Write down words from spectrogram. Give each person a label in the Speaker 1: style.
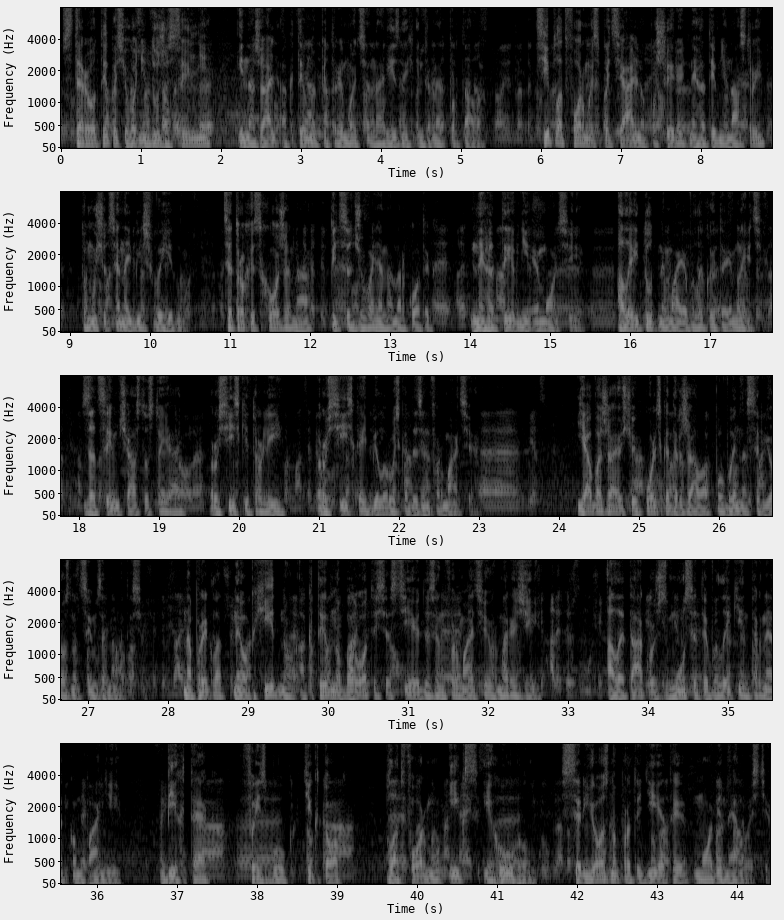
Speaker 1: Стереотипи сьогодні дуже сильні і, на жаль, активно підтримуються на різних інтернет-порталах. Ці платформи спеціально поширюють негативні настрої, тому що це найбільш вигідно. Це трохи схоже на підсаджування на наркотик, негативні емоції. Але і тут немає великої таємниці. За цим часто стоять російські тролі, російська і білоруська дезінформація. Я вважаю, що і польська держава повинна серйозно цим займатися. Наприклад, необхідно активно боротися з цією дезінформацією в мережі, але також змусити великі інтернет-компанії BigTech, Facebook, TikTok, платформу X і Google серйозно протидіяти мові ненависті.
